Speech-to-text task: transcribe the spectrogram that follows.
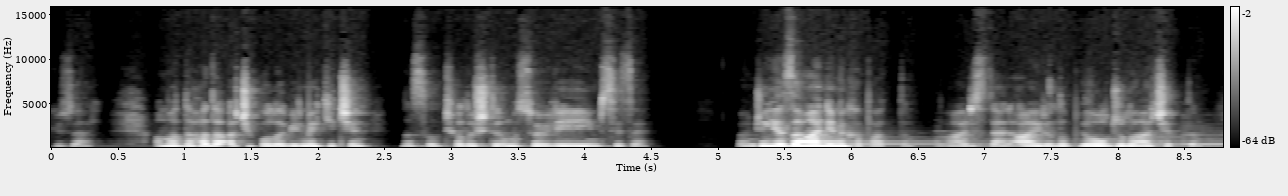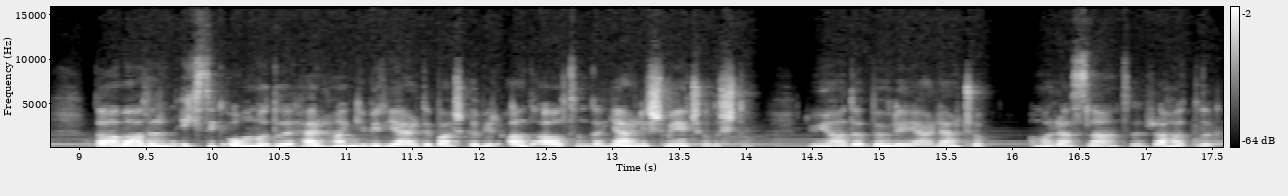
Güzel. Ama daha da açık olabilmek için nasıl çalıştığımı söyleyeyim size. Önce yazıhanemi kapattım. Paris'ten ayrılıp yolculuğa çıktım. Davaların eksik olmadığı herhangi bir yerde başka bir ad altında yerleşmeye çalıştım. Dünyada böyle yerler çok. Ama rastlantı, rahatlık,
